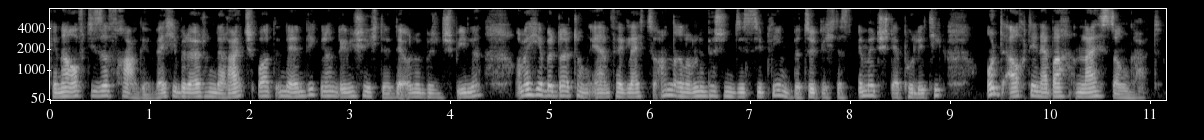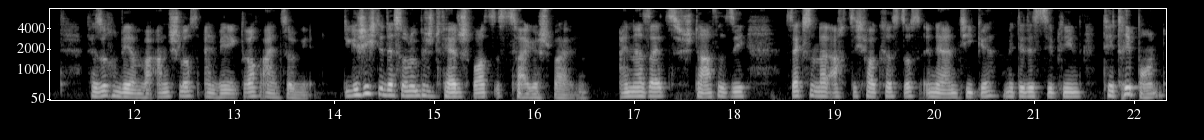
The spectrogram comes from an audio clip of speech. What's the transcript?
Genau auf diese Frage, welche Bedeutung der Reitsport in der Entwicklung der Geschichte der Olympischen Spiele und welche Bedeutung er im Vergleich zu anderen olympischen Disziplinen bezüglich des Image, der Politik und auch den erbrachten Leistungen hat, versuchen wir im Anschluss ein wenig darauf einzugehen. Die Geschichte des olympischen Pferdesports ist zweigespalten. Einerseits startet sie 680 v. Chr. in der Antike mit der Disziplin Tetripon,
